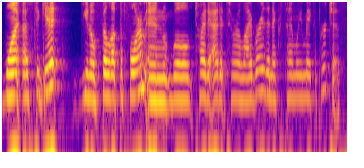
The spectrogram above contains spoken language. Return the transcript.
want us to get, you know, fill out the form and we'll try to add it to our library the next time we make a purchase.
